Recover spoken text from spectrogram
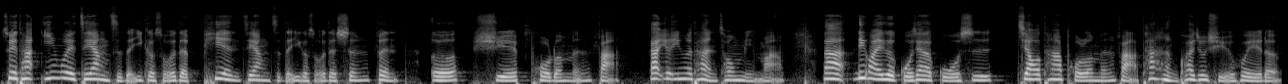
所以他因为这样子的一个所谓的骗这样子的一个所谓的身份而学婆罗门法。那又因为他很聪明嘛，那另外一个国家的国师教他婆罗门法，他很快就学会了。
